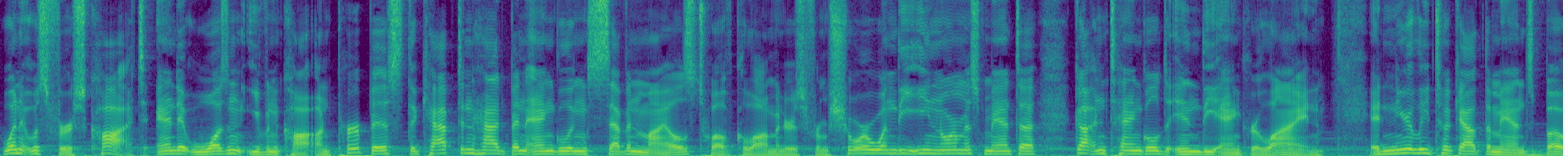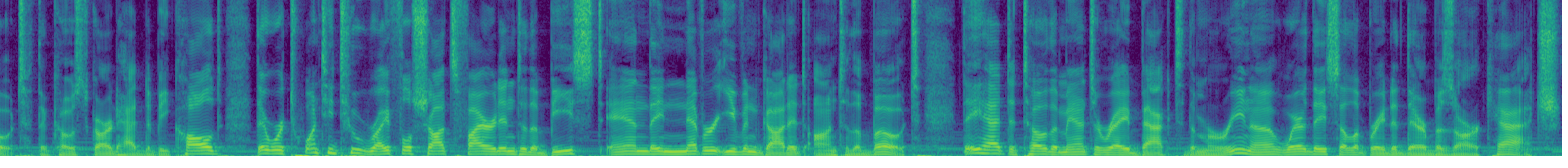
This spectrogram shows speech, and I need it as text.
when it was first caught, and it wasn't even caught on purpose, the captain had been angling 7 miles 12 kilometers from shore when the enormous manta got entangled in the anchor line. It nearly took out the man's boat, the Coast Guard had to be called, there were 22 rifle shots fired into the beast, and they never even got it onto the boat. They had to tow the manta ray back to the marina where they celebrated their bizarre catch.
